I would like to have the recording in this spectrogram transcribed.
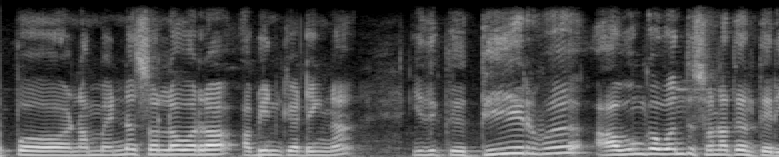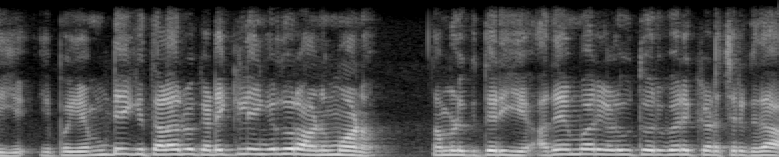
இப்போது நம்ம என்ன சொல்ல வரோம் அப்படின்னு கேட்டிங்கன்னா இதுக்கு தீர்வு அவங்க வந்து சொன்னால் தான் தெரியும். இப்போ எம்டிக்கு தளர்வு கிடைக்கலங்கிறது ஒரு அனுமானம். நம்மளுக்கு தெரியும். அதே மாதிரி எழுபத்தோரு பேருக்கு கிடச்சிருக்குதா?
